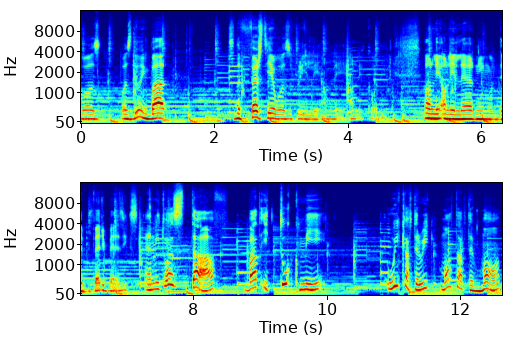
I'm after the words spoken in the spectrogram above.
was was doing, but so the first year was really only only coding, only only learning the very basics, and it was tough. But it took me week after week, month after month.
